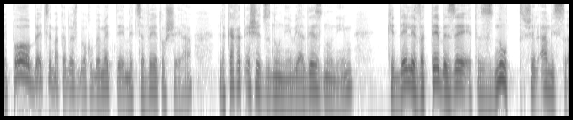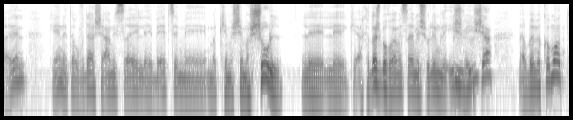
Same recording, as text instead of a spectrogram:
ופה בעצם הקדוש ברוך הוא באמת אה, מצווה את הושע לקחת אשת זנונים וילדי זנונים, כדי לבטא בזה את הזנות של עם ישראל, כן? את העובדה שעם ישראל אה, בעצם, אה, שמשול, ל, ל, הקדוש ברוך הוא ועם ישראל משולים לאיש mm-hmm. ואישה בהרבה מקומות,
